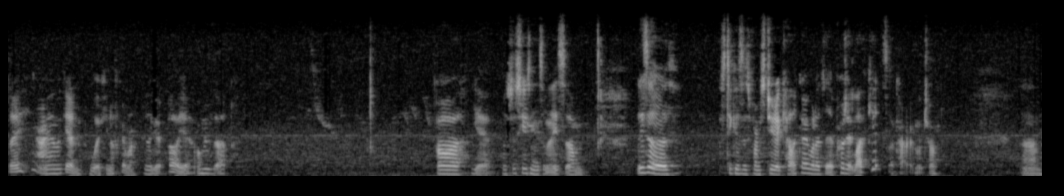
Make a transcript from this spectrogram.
See, here I am again, working off camera. There we go. Oh yeah, I'll move that. Uh, yeah, I was just using some of these, um, these are stickers is from Studio Calico, one of the Project Life kits, I can't remember which one. Um,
